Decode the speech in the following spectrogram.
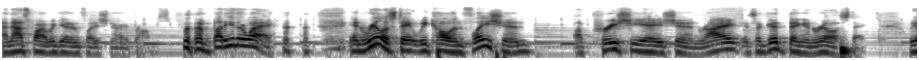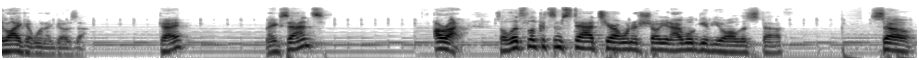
And that's why we get inflationary problems. but either way, in real estate, we call inflation appreciation, right? It's a good thing in real estate. We like it when it goes up. Okay? Make sense? All right. So let's look at some stats here. I want to show you, and I will give you all this stuff. So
